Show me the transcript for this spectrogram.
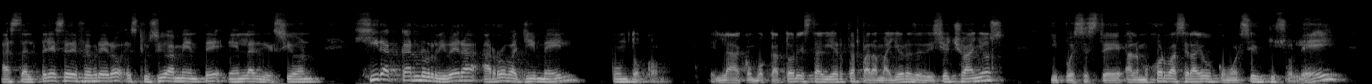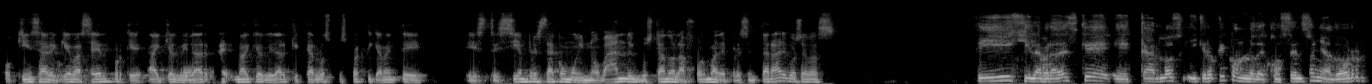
hasta el 13 de febrero exclusivamente en la dirección giracarlosrivera.gmail.com. La convocatoria está abierta para mayores de 18 años y pues este, a lo mejor va a ser algo como el Cirque du Soleil o quién sabe qué va a ser porque hay que olvidar, no hay que olvidar que Carlos pues prácticamente este, siempre está como innovando y buscando la forma de presentar algo, Sebas. Sí, y la verdad es que eh, Carlos, y creo que con lo de José el Soñador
